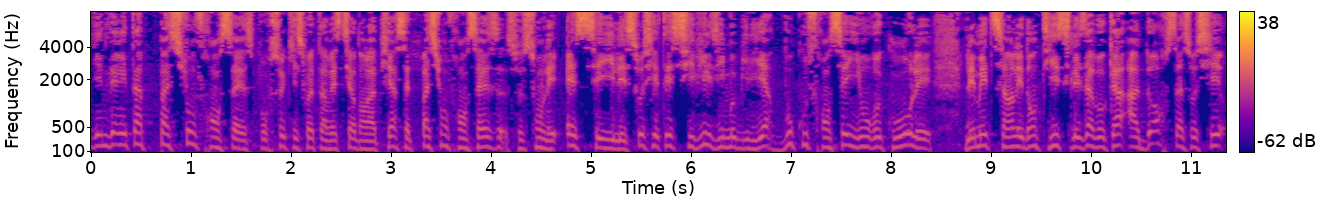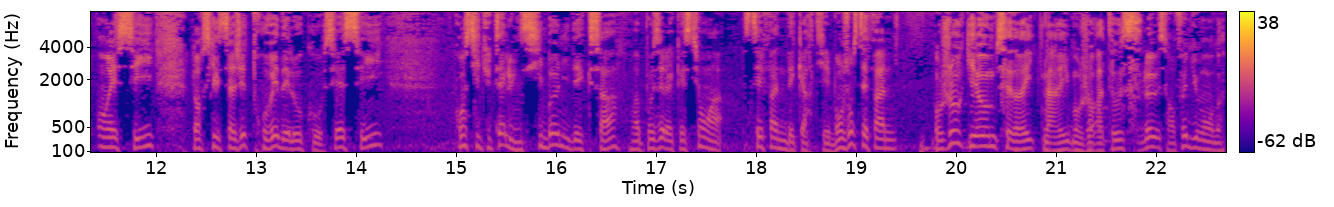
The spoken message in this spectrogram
Il y a une véritable passion française pour ceux qui souhaitent investir dans la pierre. Cette passion française, ce sont les SCI, les sociétés civiles immobilières. Beaucoup de Français y ont recours. Les, médecins, les dentistes, les avocats adorent s'associer en SCI lorsqu'il s'agit de trouver des locaux. Ces SCI constitue-t-elle une si bonne idée que ça? On va poser la question à Stéphane Descartiers. Bonjour Stéphane. Bonjour Guillaume, Cédric, Marie, bonjour à tous. Le, ça en fait du monde.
